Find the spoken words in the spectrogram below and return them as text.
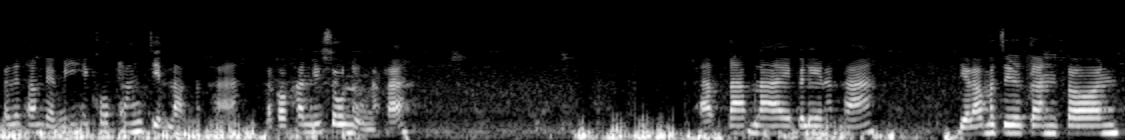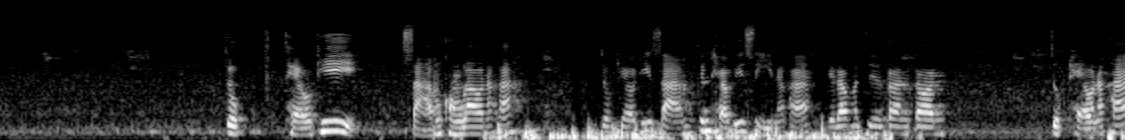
เราจะทำแบบนี้ให้ครบทั้งเจ็ดหลักนะคะ แล้วก็ขั้นด้วยโซ่หนึ่งนะคะ ถักตามลายไปเลยนะคะ เดี๋ยวเรามาเจอกันตอน จบแถวที่สามของเรานะคะ จบแถวที่สามขึ้นแถวที่สี่นะคะ เดี๋ยวเรามาเจอกันตอนจบแถวนะคะ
